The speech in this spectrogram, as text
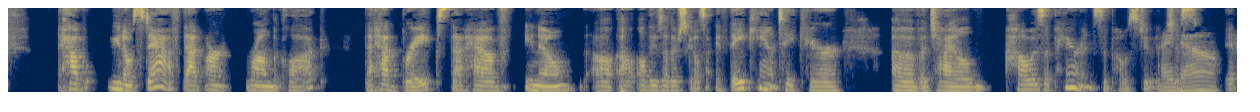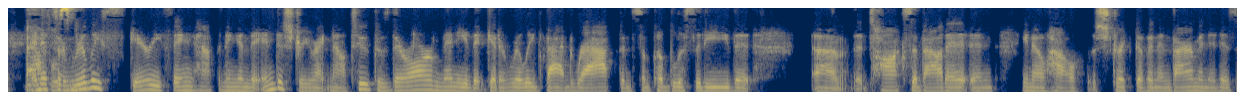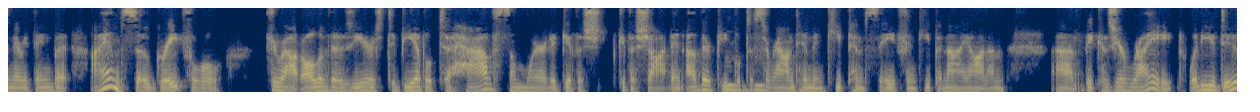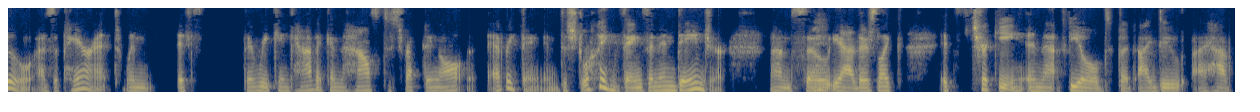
have, you know, staff that aren't round the clock, that have breaks, that have, you know, all, all these other skills. If they can't take care of a child, how is a parent supposed to? It I just, know. It and it's a me. really scary thing happening in the industry right now too, because there are many that get a really bad rap and some publicity that um, that talks about it and you know how strict of an environment it is and everything. But I am so grateful throughout all of those years to be able to have somewhere to give a sh- give a shot and other people mm-hmm. to surround him and keep him safe and keep an eye on him um, because you're right what do you do as a parent when it's they're wreaking havoc in the house disrupting all everything and destroying things and in danger um, so right. yeah there's like it's tricky in that field but i do i have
